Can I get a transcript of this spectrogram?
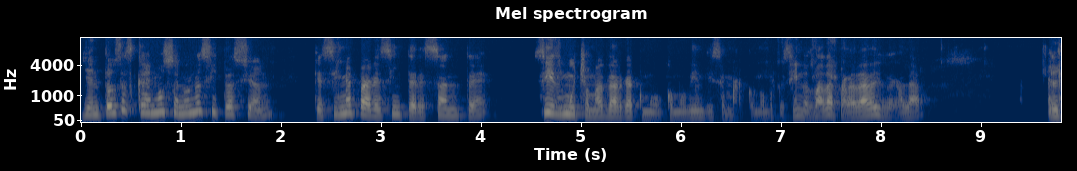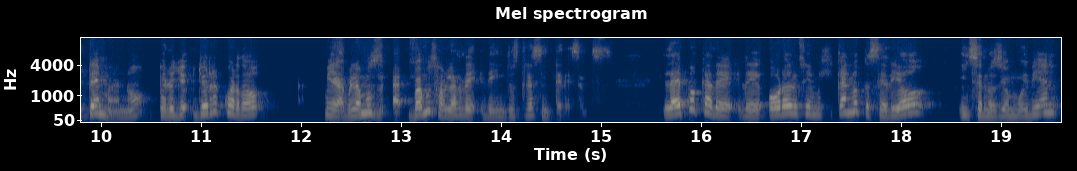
Y entonces caemos en una situación que sí me parece interesante, sí es mucho más larga, como, como bien dice Marco, ¿no? Porque sí nos va a dar para dar y regalar el tema, ¿no? Pero yo, yo recuerdo, mira, hablamos, vamos a hablar de, industrias interesantes. La época de, oro del cine mexicano que se dio y se nos dio muy bien,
